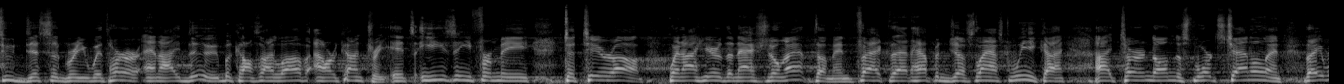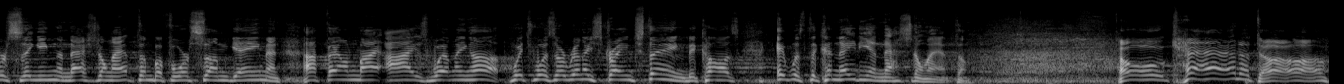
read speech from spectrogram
to disagree with her, and I do because I love our country. It's easy for me to tear up when I hear the national anthem. In fact, that happened just last week. I, I turned on the sports channel and they were singing the national anthem before some game, and I found my eyes welling up, which was a really strange thing because it was the Canadian national anthem. Oh, Canada.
